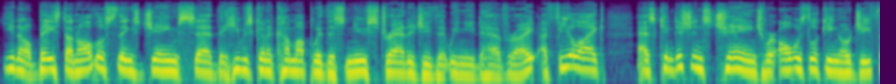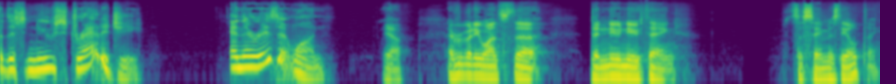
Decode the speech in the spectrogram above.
you know, based on all those things James said, that he was going to come up with this new strategy that we need to have, right? I feel like as conditions change, we're always looking, OG, for this new strategy. And there isn't one. Yeah. Everybody wants the the new new thing. It's the same as the old thing,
